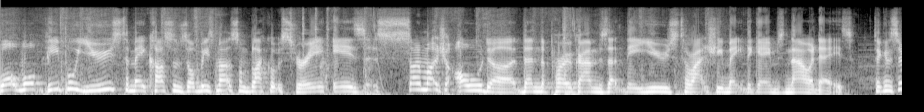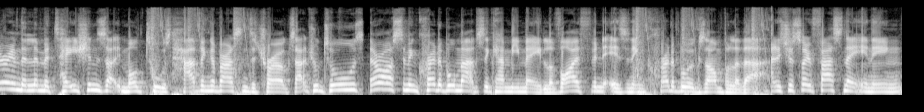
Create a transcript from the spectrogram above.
what what people use to make custom zombies maps on Black Ops 3 is so much older than the programs that they use to actually make the games nowadays. So considering the limitations that mod tools have in comparison to Treyarch's actual tools, there are some incredible maps that can be made. Leviathan is an incredible example of that. And it's just so fascinating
